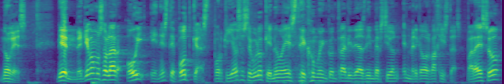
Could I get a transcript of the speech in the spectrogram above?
nogues. Bien, ¿de qué vamos a hablar hoy en este podcast? Porque ya os aseguro que no es de cómo encontrar ideas de inversión en mercados bajistas. Para eso,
